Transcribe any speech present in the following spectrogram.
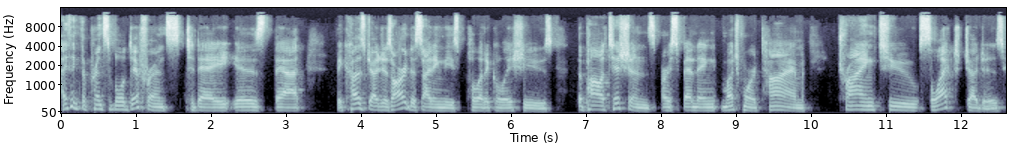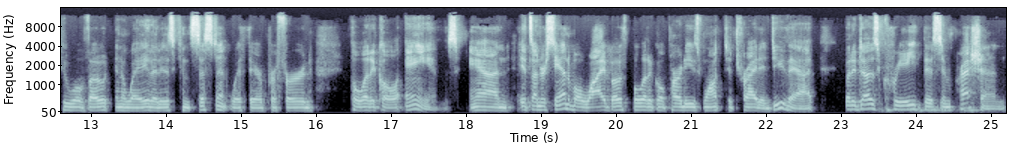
I think the principal difference today is that because judges are deciding these political issues, the politicians are spending much more time trying to select judges who will vote in a way that is consistent with their preferred political aims. And it's understandable why both political parties want to try to do that, but it does create this impression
